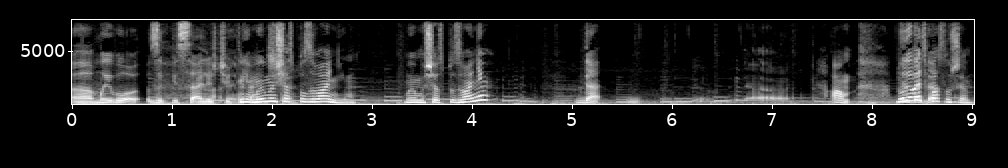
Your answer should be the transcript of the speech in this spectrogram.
А, мы его записали чуть Не, раньше. мы ему сейчас позвоним. Мы ему сейчас позвоним? Да. А, ну да, давайте да, послушаем.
